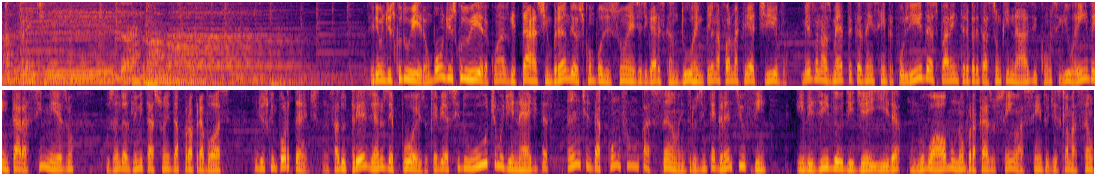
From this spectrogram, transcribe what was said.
à frente da tropa. Seria um disco do Ira, um bom disco do Ira, com as guitarras timbrando e as composições de Edgar Scandurra em plena forma criativa, mesmo nas métricas nem sempre polidas para a interpretação que Nazi conseguiu reinventar a si mesmo usando as limitações da própria voz. Um disco importante, lançado 13 anos depois, o que havia sido o último de inéditas antes da confrontação entre os integrantes e o fim. Invisível DJ Ira, um novo álbum, não por acaso sem o acento de exclamação,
